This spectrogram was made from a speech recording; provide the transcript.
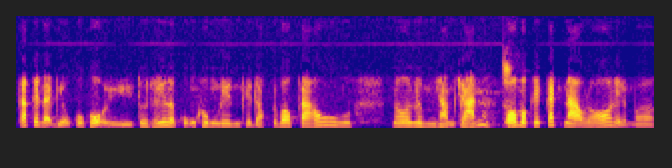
các cái đại biểu quốc hội tôi thấy là cũng không nên phải đọc cái báo cáo nó lâm nhàm chán. Có một cái cách nào đó để mà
